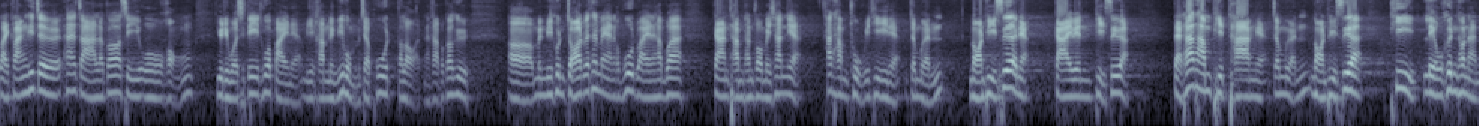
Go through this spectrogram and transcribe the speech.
หลายครั้งที่เจอท่านอาจารย์แล้วก็ CEO ของ University ทั่วไปเนี่ยมีคำหนึ่งที่ผมจะพูดตลอดนะครับ ก็คือเอ่อมันมีคุณจอร์ดเวทเทอร์แมนเขาพูดไว้นะครับว่าการทำ transformation เนี่ย ถ้าทำถูกวิธีเนี่ยจะเหมือนนอนผีเสื้อเนี่ยกลายเป็นผีเสื้อ แต่ถ้าทำผิดทางเนี่ยจะเหมือนนอนผีเสื้อที่เร็วขึ้นเท่านั้น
